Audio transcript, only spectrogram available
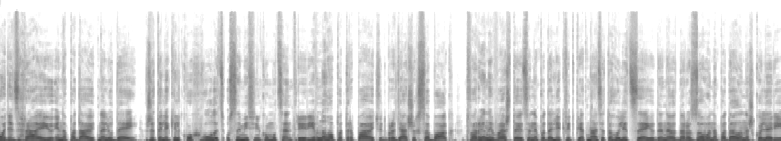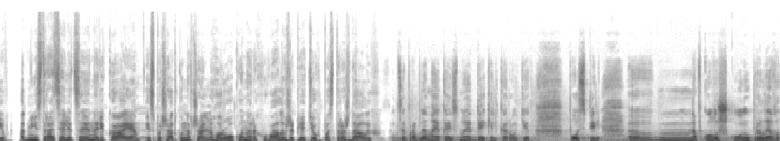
Виходять з граєю і нападають на людей. Жителі кількох вулиць у самісінькому центрі Рівного потерпають від бродячих собак. Тварини вештаються неподалік від 15-го ліцею, де неодноразово нападали на школярів. Адміністрація ліцею нарікає, і з початку навчального року нарахували вже п'ятьох постраждалих. Це проблема, яка існує декілька років поспіль Е, навколо школи, у прилег...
